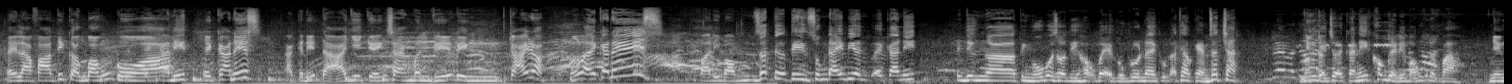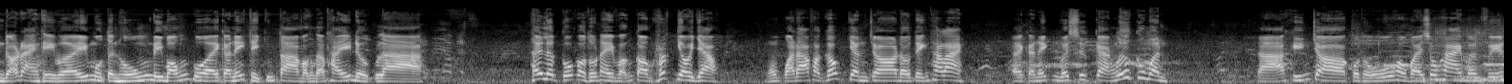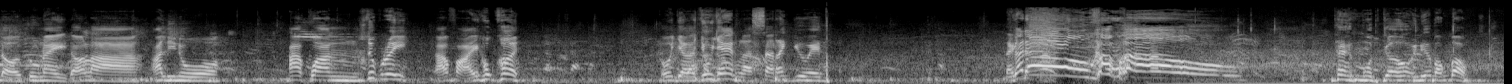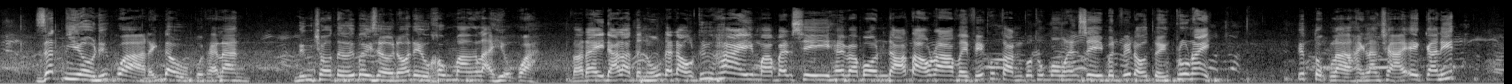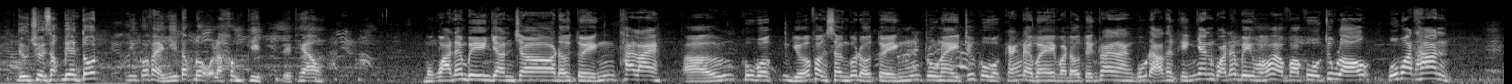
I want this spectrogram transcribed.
Đây là pha tiếp cận bóng của Ekanis. Ekanis. Ekanis đã di chuyển sang bên phía biên trái rồi. Vẫn là Ekanis. Và đi bóng rất tự tin xuống đáy biên của Ekanis. Thế nhưng uh, tình huống vừa rồi thì hậu vệ của Brunei cũng đã theo kèm rất chặt. Nhưng khiến cho Ekanis không thể đi bóng được vào. Nhưng rõ ràng thì với một tình huống đi bóng của Ekanis thì chúng ta vẫn đã thấy được là thế lực của cầu thủ này vẫn còn rất dồi dào. Một quả đá phạt góc dành cho đội tuyển Thái Lan. Ekanis với sự càn lướt của mình đã khiến cho cầu thủ hậu vệ số 2 bên phía đội Brunei đó là Alinu Akwan Zubri đã phải hụt hơi. Bây giờ là Yuyen. là Sarek Yuen. Đánh đâu không vào. Thêm một cơ hội nữa bóng bổng. Rất nhiều những quả đánh đầu của Thái Lan nhưng cho tới bây giờ nó đều không mang lại hiệu quả. Và đây đã là tình huống đánh đầu thứ hai mà Bensi Hevabon đã tạo ra về phía khung thành của thủ môn Hensi bên phía đội tuyển Brunei. Tiếp tục là hành lang trái Ekanis. Đường truyền dọc biên tốt nhưng có vẻ như tốc độ là không kịp để theo. Một quả ném biên dành cho đội tuyển Thái Lan ở khu vực giữa phần sân của đội tuyển Brunei trước khu vực khán đài B và đội tuyển Thái Lan cũng đã thực hiện nhanh quả ném biên và phối hợp vào khu vực trung lộ. Bú Ma Thanh,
